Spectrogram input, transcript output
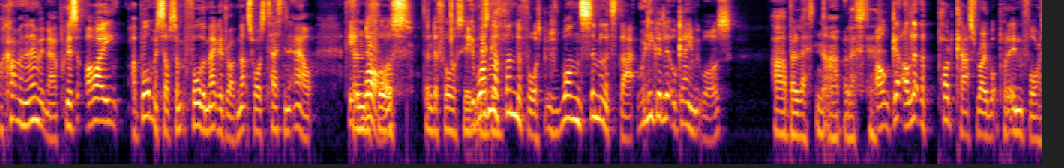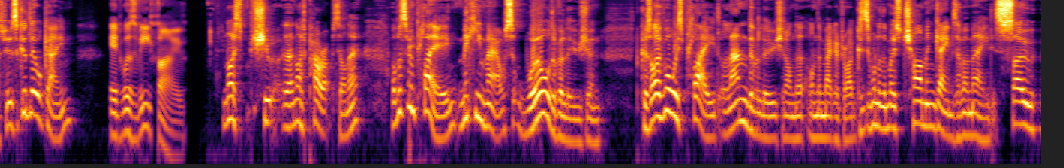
I can't remember the name of it now because I, I bought myself something for the Mega Drive and that's why I was testing it out. It Thunder was, Force. Thunder Force. It wasn't a Thunder Force, but it was one similar to that. Really good little game it was. Arbalest, not Arbalester. I'll get I'll let the podcast robot put it in for us. But it was a good little game. It was V5. Nice shoot, uh, nice power ups on it. I've also been playing Mickey Mouse World of Illusion because I've always played Land of Illusion on the on the Mega Drive because it's one of the most charming games ever made. It's so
